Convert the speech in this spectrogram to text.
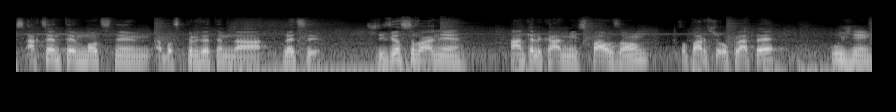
z akcentem mocnym albo z priorytetem na plecy, czyli wiosowanie hantelkami z pauzą w oparciu o klatę, później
